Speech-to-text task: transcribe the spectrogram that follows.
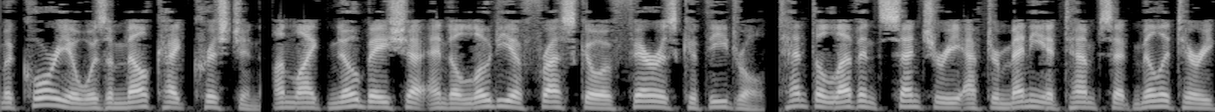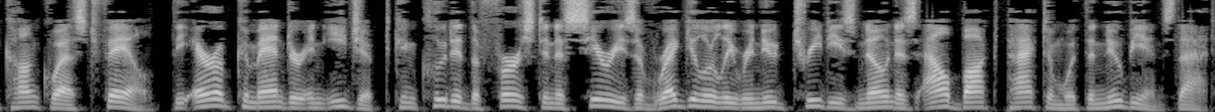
Makuria was a Melkite Christian, unlike Nobatia and Alodia fresco fresco of Faras Cathedral 10th–11th century After many attempts at military conquest failed, the Arab commander in Egypt concluded the first in a series of regularly renewed treaties known as al-Bakht Pactum with the Nubians that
